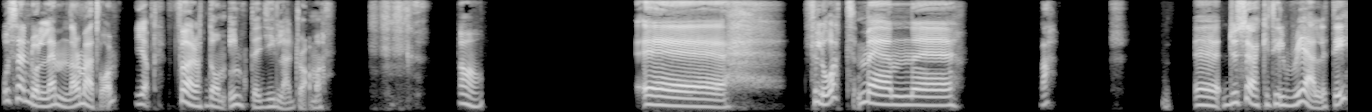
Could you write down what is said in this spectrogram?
Och sen då lämnar de här två Japp. för att de inte gillar drama. Ja. Eh, förlåt, men... Eh, va? Eh, du söker till reality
